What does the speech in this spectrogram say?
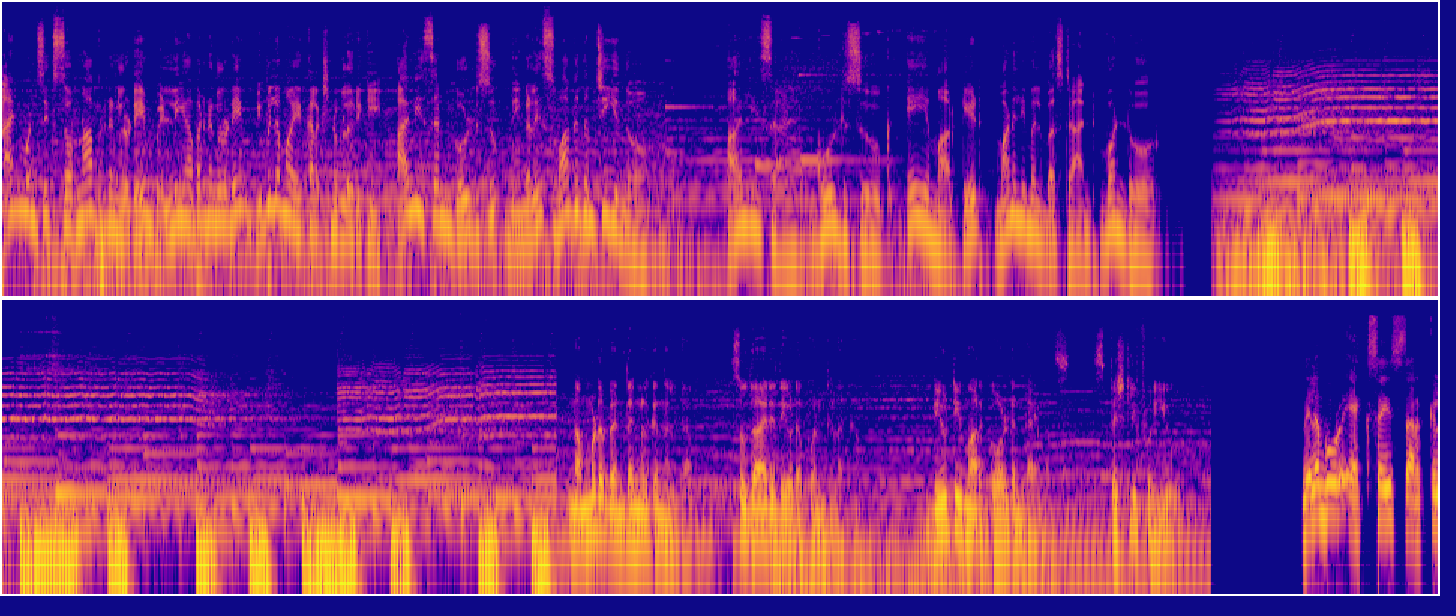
നയൻ വൺ സിക്സ് സ്വർണാഭരണങ്ങളുടെയും വെള്ളിയാഭരണങ്ങളുടെയും വിപുലമായ കളക്ഷനുകൾ ഒരുക്കി അലിസൺ ഗോൾഡ് സൂക്ക് നിങ്ങളെ സ്വാഗതം ചെയ്യുന്നു. Alison gold souk A M market Manalimal bus stand Wandoor. നമ്മുടെ ബന്ധങ്ങൾക്ക് നൽകാം സുതാര്യതയുടെ പൊൻതിളക്കം. Beauty mark golden diamonds specially for you Nilambur excise circle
